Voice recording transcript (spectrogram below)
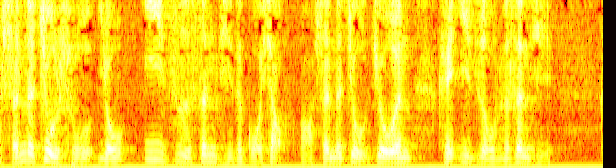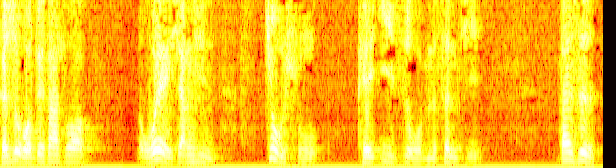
神的救赎有医治身体的果效啊！神的救救恩可以医治我们的身体。可是我对他说，我也相信救赎可以医治我们的身体。但是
